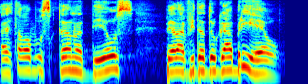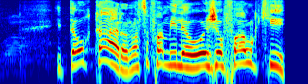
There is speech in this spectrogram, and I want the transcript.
ela estava buscando a Deus pela vida do Gabriel. Então, cara, nossa família hoje, eu falo que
